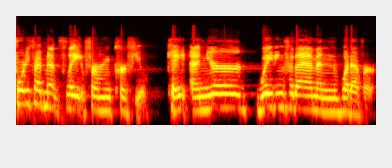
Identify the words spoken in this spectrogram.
45 minutes late from curfew okay and you're waiting for them and whatever.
